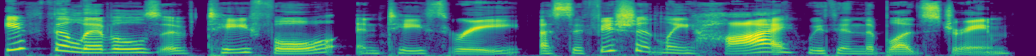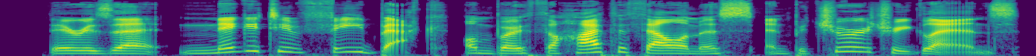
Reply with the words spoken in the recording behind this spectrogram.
If the levels of T4 and T3 are sufficiently high within the bloodstream, there is a negative feedback on both the hypothalamus and pituitary glands,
